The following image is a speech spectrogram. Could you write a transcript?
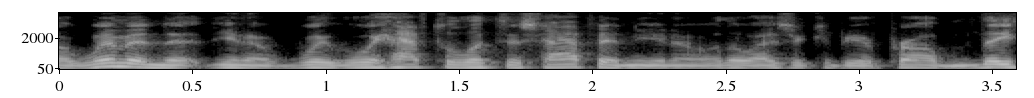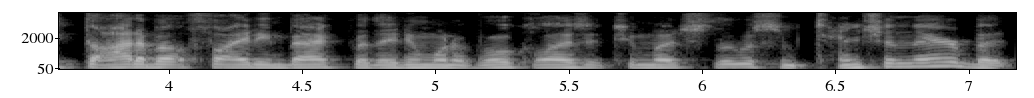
uh, women that you know we, we have to let this happen you know otherwise it could be a problem. They thought about fighting back but they didn't want to vocalize it too much. So there was some tension there but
